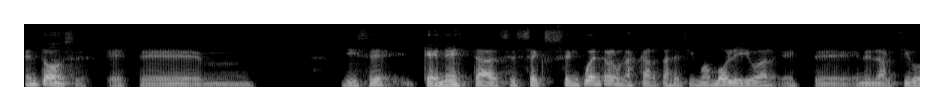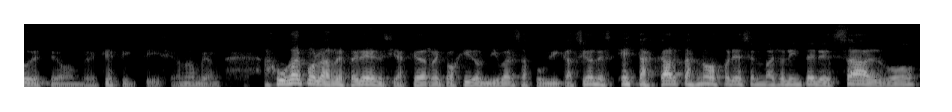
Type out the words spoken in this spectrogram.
entonces, este, dice que en esta se, encuentran unas cartas de Simón Bolívar este, en el archivo de este hombre, que es ficticio. ¿no? a juzgar por las referencias que he recogido en diversas publicaciones, estas cartas no ofrecen mayor interés, salvo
